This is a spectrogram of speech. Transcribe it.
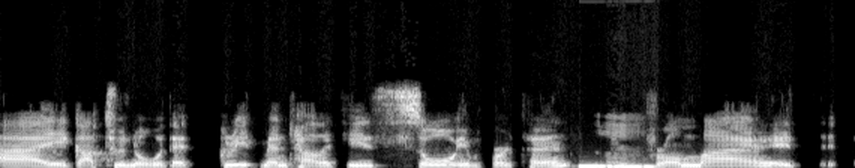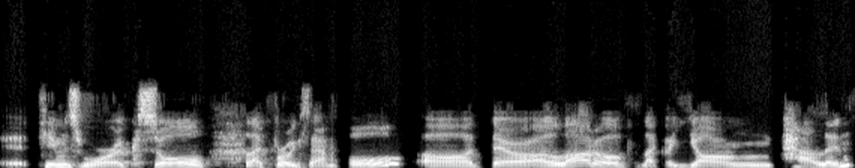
i got to know that grit mentality is so important Mhm. from my uh, team's work. So, like for example, uh, there are a lot of like a young talent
